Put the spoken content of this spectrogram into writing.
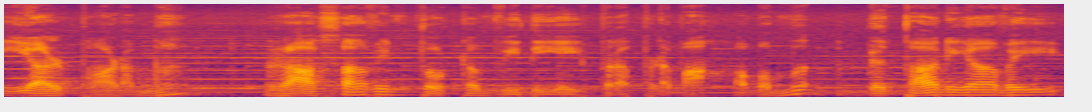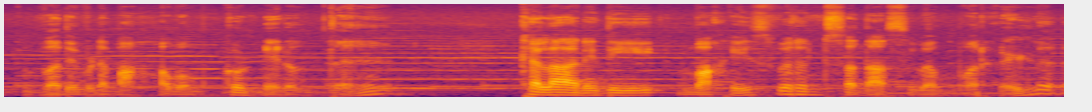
யாழ்ப்பாணம் ராசாவின் தோட்டம் வீதியை பிறப்பிடமாகவும் பிரித்தானியாவை வதிவிடமாகவும் கொண்டிருந்த கலாநிதி மகேஸ்வரன் சதாசிவம் அவர்கள்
